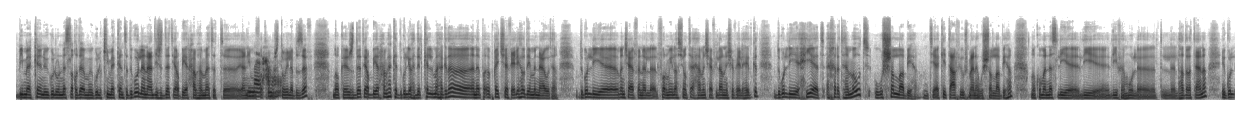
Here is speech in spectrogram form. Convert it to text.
بما كانوا يقولوا الناس القدام يقولوا كما كانت تقول. أنا عندي جداتي ربي يرحمها ماتت آه، يعني من فترة. مش طويلة بزاف. donc جداتي ربي يرحمها كانت تقول لي واحد الكلمة هكذا أنا بقيت شافي عليها ودائما نعاودها. تقول لي آه، مانيش عارف أنا ال- ال formulation تاعها مانيش عارف الا راني شافي عليها قد تقول لي حياة آخرتها موت وش الله بها؟ انت أكيد تعرفي وش معناه وش الله بها. donc هما الناس اللي اللي اللي يفهموا ال- ال- الهضرة تاعنا. يقول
